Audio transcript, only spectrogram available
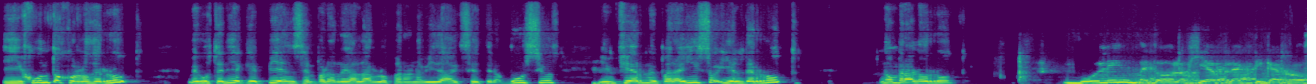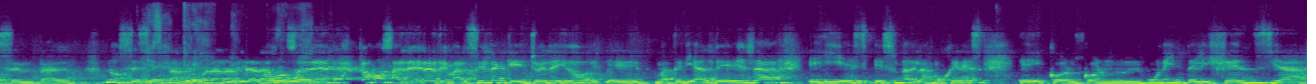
y juntos con los de Ruth, me gustaría que piensen para regalarlos para Navidad, etcétera. Bucios, Infierno y Paraíso, y el de Ruth, nómbralo Ruth. Bullying, metodología práctica Rosenthal. No sé si es, tanto para Navidad. Vamos a, leer, vamos a leer el de Marcela, que yo he leído eh, material de ella eh, y es, es una de las mujeres eh, con, con, una inteligencia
